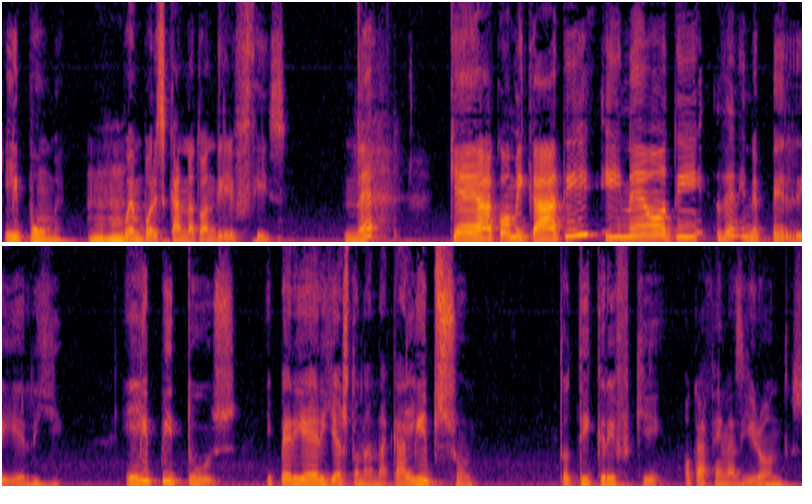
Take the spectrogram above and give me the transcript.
Λυπούμε Μμμ. που δεν μπορείς καν να το αντιληφθείς. Ναι. Και ακόμη κάτι είναι ότι δεν είναι περίεργοι. Λείπει τους η περιέργεια στο να ανακαλύψουν το τι κρύφκει ο καθένας γύρω τους.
